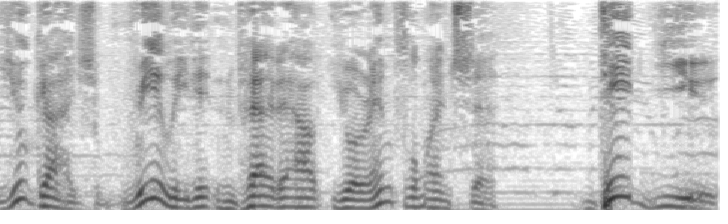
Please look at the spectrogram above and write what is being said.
you guys really didn't vet out your influencer, did you?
